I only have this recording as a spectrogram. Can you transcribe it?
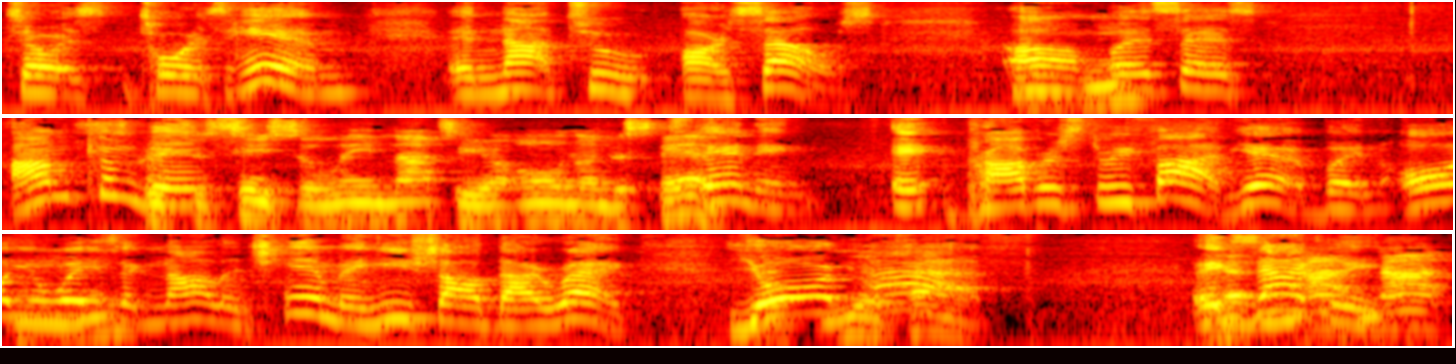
towards towards him and not to ourselves um mm-hmm. but it says i'm convinced teach to lean not to your own understanding it, Proverbs 3 5. Yeah, but in all your mm-hmm. ways acknowledge him and he shall direct your, your path. path. Exactly. Yeah, not,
